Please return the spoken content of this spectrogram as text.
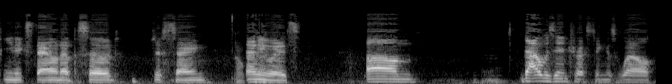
Phoenix Down episode. Just saying. Okay. Anyways, um, that was interesting as well.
